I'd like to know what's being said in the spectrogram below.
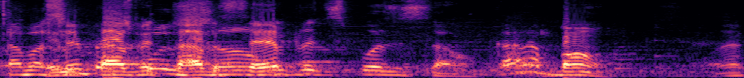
Tava ele sempre à tava, disposição. tava sempre à disposição. Cara bom, né?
